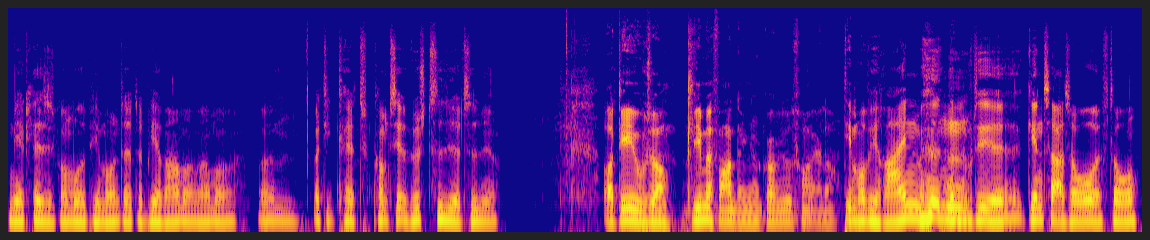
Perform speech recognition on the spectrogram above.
mere klassiske områder, Piemonte, der bliver varmere og varmere, øh, og de kan komme til at høste tidligere og tidligere. Og det er jo så klimaforandringer, går vi ud fra, eller? Det må vi regne med, når nu det øh, gentager sig år efter år.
